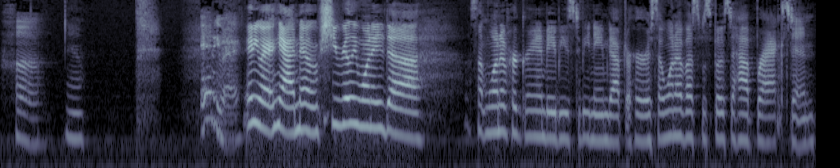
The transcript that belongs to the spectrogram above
Huh. Yeah. Anyway, Anyway, yeah, no, she really wanted uh some one of her grandbabies to be named after her, so one of us was supposed to have Braxton.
